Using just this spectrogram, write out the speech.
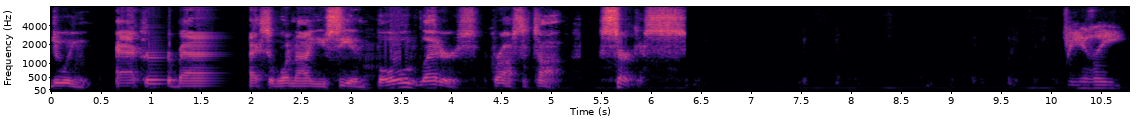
doing acrobatics and whatnot. You see in bold letters across the top, circus. Really?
